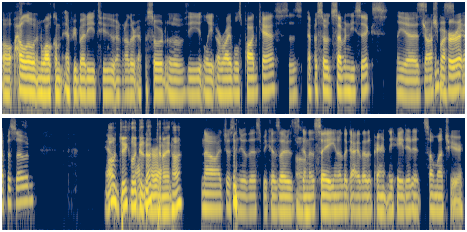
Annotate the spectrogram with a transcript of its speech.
Well, hello and welcome everybody to another episode of the Late Arrivals podcast. This is episode 76, the uh, Josh Mahura 76. episode. Oh, Jake looked it up Mahura. tonight, huh? No, I just knew this because I was Oh. gonna say, you know, the guy that apparently hated it so much here.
